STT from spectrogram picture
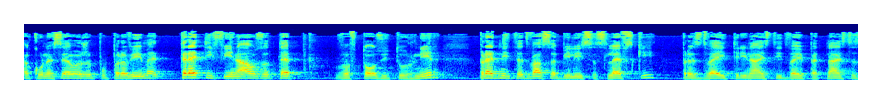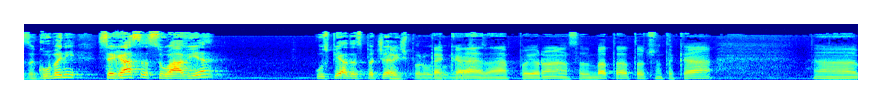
ако не се лъжа, поправиме, трети финал за теб в този турнир. Предните два са били с Левски през 2013 и 2015 загубени. Сега с Славия успя да спечелиш първото Така е, да. По ирония на съдбата, точно така. А,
